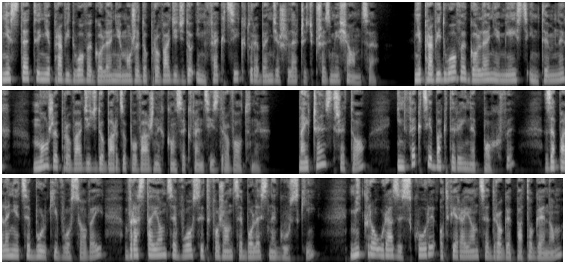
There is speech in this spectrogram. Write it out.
Niestety nieprawidłowe golenie może doprowadzić do infekcji, które będziesz leczyć przez miesiące. Nieprawidłowe golenie miejsc intymnych może prowadzić do bardzo poważnych konsekwencji zdrowotnych. Najczęstsze to infekcje bakteryjne pochwy, zapalenie cebulki włosowej, wrastające włosy tworzące bolesne guzki, mikrourazy skóry otwierające drogę patogenom,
